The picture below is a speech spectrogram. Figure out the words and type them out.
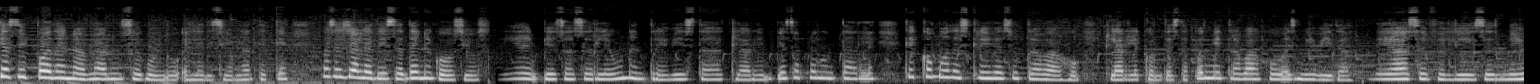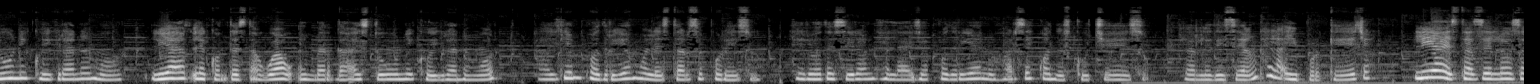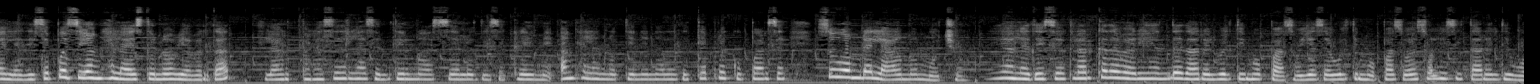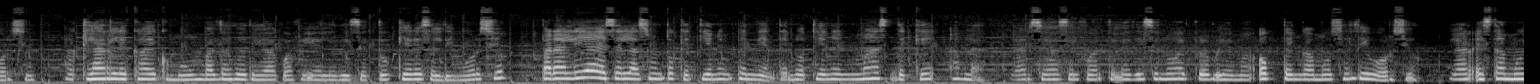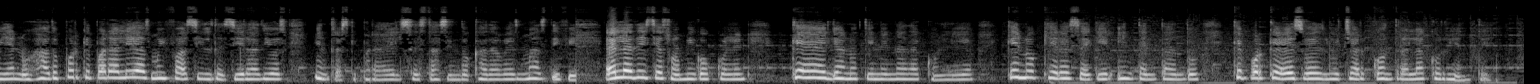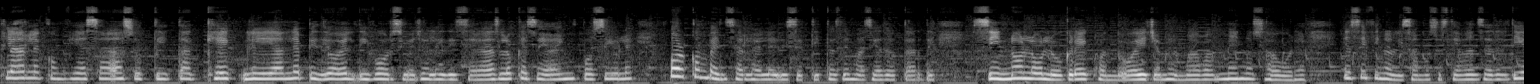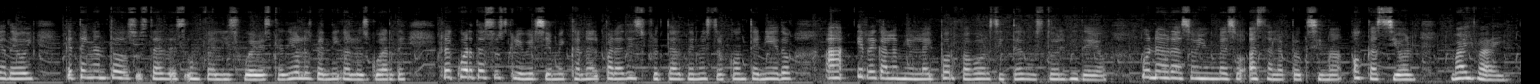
que si pueden hablar un segundo. Él le dice, ¿hablar de qué? Pues ella le dice, de negocios. Ella empieza a hacerle una entrevista a Clark, empieza a preguntarle que cómo describe su trabajo. Clark le contesta, pues mi trabajo es mi vida. Me hace feliz, es mi único y gran amor. Lia le contesta, wow, ¿en verdad es tu único y gran amor? Alguien podría molestarse por eso. Quiero decir, Ángela, ella podría enojarse cuando escuche eso. Clark le dice, Ángela, ¿y por qué ella? Lía está celosa y le dice, pues sí, Ángela es tu novia, ¿verdad? Clark, para hacerla sentir más celos, dice, créeme, Ángela no tiene nada de qué preocuparse, su hombre la ama mucho. Lía le dice a Clark que deberían de dar el último paso y ese último paso es solicitar el divorcio. A Clark le cae como un baldado de agua fría le dice, ¿tú quieres el divorcio? Para Lía es el asunto que tienen pendiente, no tienen más de qué hablar. Se hace el fuerte le dice, no hay problema, obtengamos el divorcio. Clark está muy enojado porque para Lía es muy fácil decir adiós, mientras que para él se está haciendo cada vez más difícil. Él le dice a su amigo Colin que ella no tiene nada con Lía, que no quiere seguir intentando, que porque eso es luchar contra la corriente. Clark le confiesa a su tita que Lian le pidió el divorcio. Ella le dice, haz lo que sea imposible por convencerla. Le dice, tita, es demasiado tarde. Si no lo logré cuando ella me amaba, menos ahora. Y así finalizamos este avance del día de hoy. Que tengan todos ustedes un feliz jueves. Que Dios los bendiga, los guarde. Recuerda suscribirse a mi canal para disfrutar de nuestro contenido. Ah, y regálame un like, por favor, si te gustó el video. Un abrazo y un beso. Hasta la próxima ocasión. Bye bye.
